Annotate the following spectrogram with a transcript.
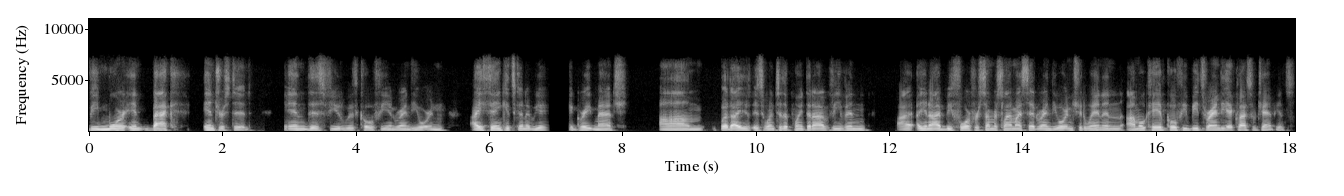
be more in back interested in this feud with Kofi and Randy Orton. I think it's going to be a, a, great match. Um, but I it's went to the point that I've even I you know I before for SummerSlam I said Randy Orton should win, and I'm okay if Kofi beats Randy at Clash of Champions.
